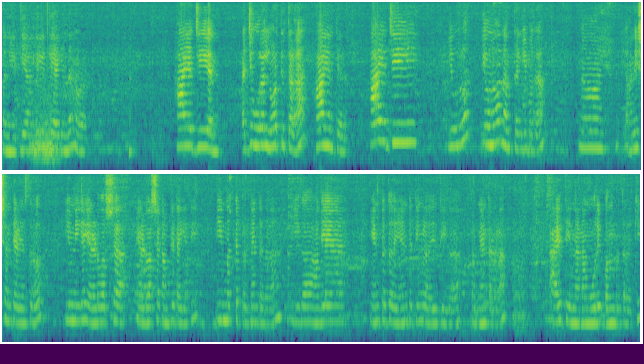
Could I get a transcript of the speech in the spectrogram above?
ಬನ್ನಿ, ಇಡ್ಲಿ ಆಗಲಿ ಇಡ್ಲಿ ಆಗಿಂದ ನೋಡೋಣ. ಹಾಯ್ ಅಜ್ಜಿ ಅನ್ ಅಜ್ಜಿ ಊರಲ್ಲಿ ನೋಡ್ತಿರ್ತಾಳ? ಹಾಯ್ ಅಂತೇಳು. ಹಾಯ್ ಅಜ್ಜಿ. ಇವರು? ಇವನು ನಮ್ಮ ತಂಗಿ ಮಗ. ಅನೀಶ್ ಅಂತೇಳಿ ಹೆಸರು. ಇವನಿಗೆ ಎರಡು ವರ್ಷ ಎರಡು ವರ್ಷ ಕಂಪ್ಲೀಟ್ ಆಗೈತಿ. ಈಗ ಮತ್ತೆ ಪ್ರೆಗ್ನೆಂಟ್ ಅದಳ. ಈಗ ಆಗಲೇ ಎಂಟು ಎಂಟು ತಿಂಗಳು ಆಯ್ತು ಈಗ ಪ್ರೆಗ್ನೆಂಟ್ ಅದಳ. ಆಯ್ತು ಇನ್ನು ನಮ್ಮ ಊರಿಗೆ ಬಂದ್ಬಿಡ್ತಾಳೆ ಆಕಿ.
